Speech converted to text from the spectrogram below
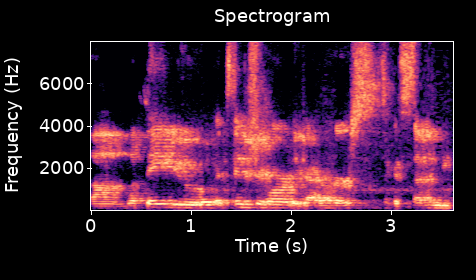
Um, what they do, it's Industry Horror, they drive a hearse. It's like a 70,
